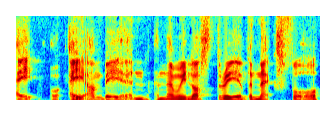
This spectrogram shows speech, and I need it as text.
eight, or eight unbeaten, and then we lost three of the next four.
